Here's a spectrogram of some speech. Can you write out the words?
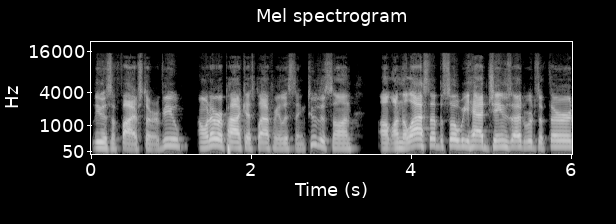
leave us a five star review on whatever podcast platform you're listening to this on. Um, on the last episode, we had James Edwards III,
